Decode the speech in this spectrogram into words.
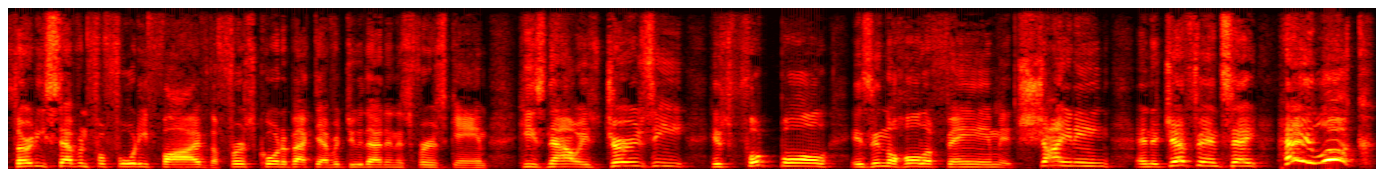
37 for 45. The first quarterback to ever do that in his first game. He's now his jersey, his football is in the Hall of Fame. It's shining, and the Jet fans say, "Hey, look."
